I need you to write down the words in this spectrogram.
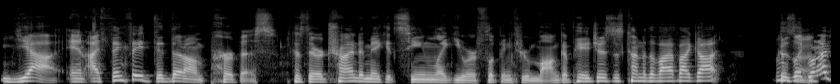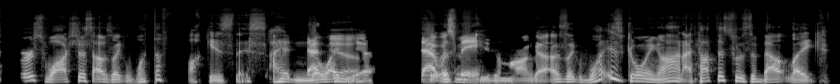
Yeah, and I think they did that on purpose because they were trying to make it seem like you were flipping through manga pages, is kind of the vibe I got. Because like when I first watched this, I was like, "What the fuck is this?" I had no That- yeah. idea. That it was me. The manga. I was like, "What is going on?" I thought this was about like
